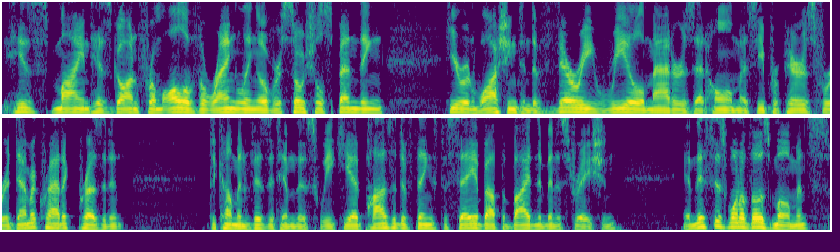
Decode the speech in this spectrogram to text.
his mind has gone from all of the wrangling over social spending here in Washington to very real matters at home as he prepares for a Democratic president to come and visit him this week. He had positive things to say about the Biden administration, and this is one of those moments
